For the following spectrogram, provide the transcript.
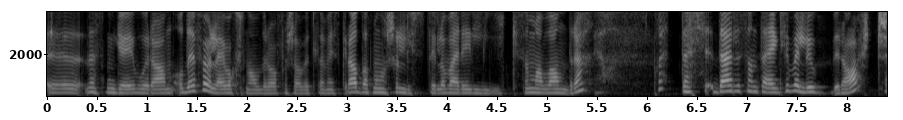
uh, nesten gøy hvordan Og det føler jeg i voksen alder òg, for så vidt til en viss grad. At man har så lyst til å være lik som alle andre. Det, er, det, er sånn, det er egentlig veldig rart.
